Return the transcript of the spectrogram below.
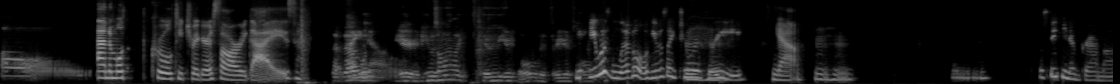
Oh. Animal cruelty trigger. Sorry, guys. That, that was know. weird. He was only like two years old or three years old. He, he was little. He was like 2 mm-hmm. or three. Yeah. Mm-hmm. Well, speaking of grandma,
